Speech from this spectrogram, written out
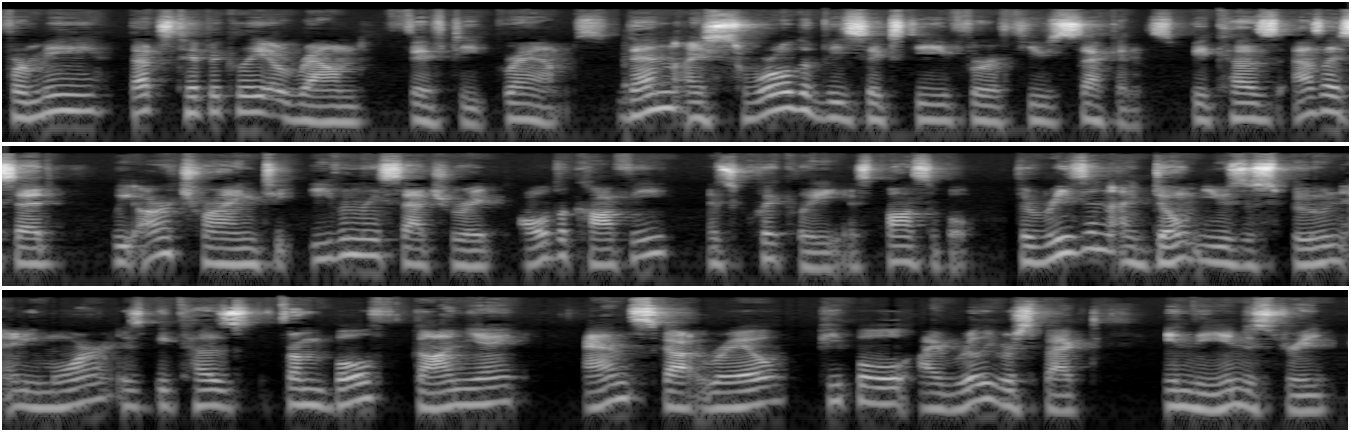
For me, that's typically around 50 grams. Then I swirl the V60 for a few seconds because, as I said, we are trying to evenly saturate all the coffee as quickly as possible. The reason I don't use a spoon anymore is because from both Gagne and Scott Rao, people I really respect in the industry,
